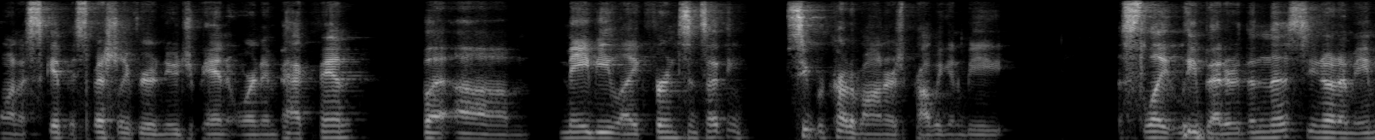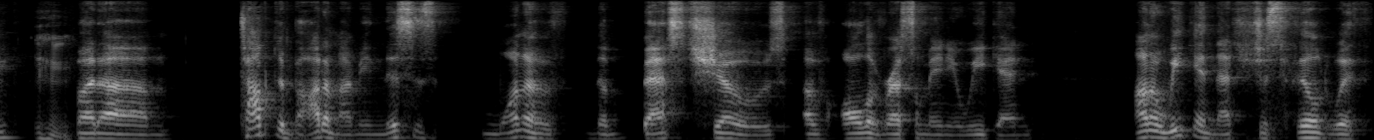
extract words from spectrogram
want to skip, especially if you're a New Japan or an Impact fan. But um, maybe, like, for instance, I think Super Card of Honor is probably going to be slightly better than this. You know what I mean? Mm-hmm. But um, top to bottom, I mean, this is one of the best shows of all of WrestleMania weekend on a weekend that's just filled with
